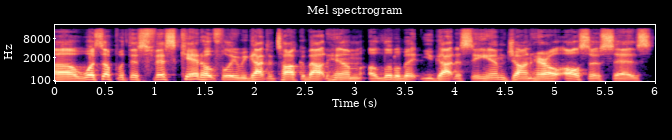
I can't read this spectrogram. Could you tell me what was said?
uh, "What's up with this Fiske kid?" Hopefully, we got to talk about him a little bit. You got to see him. John Harrell also says,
